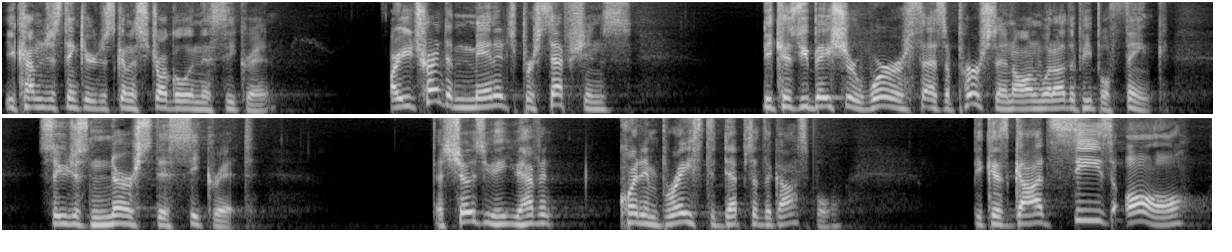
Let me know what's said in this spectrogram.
you kind of just think you're just going to struggle in this secret. Are you trying to manage perceptions because you base your worth as a person on what other people think? So you just nurse this secret. That shows you you haven't quite embraced the depths of the gospel because God sees all,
